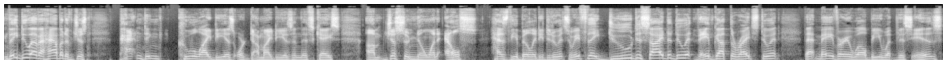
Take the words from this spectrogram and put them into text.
they do have a habit of just patenting cool ideas or dumb ideas in this case, um, just so no one else has the ability to do it. So if they do decide to do it, they've got the rights to it. That may very well be what this is.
